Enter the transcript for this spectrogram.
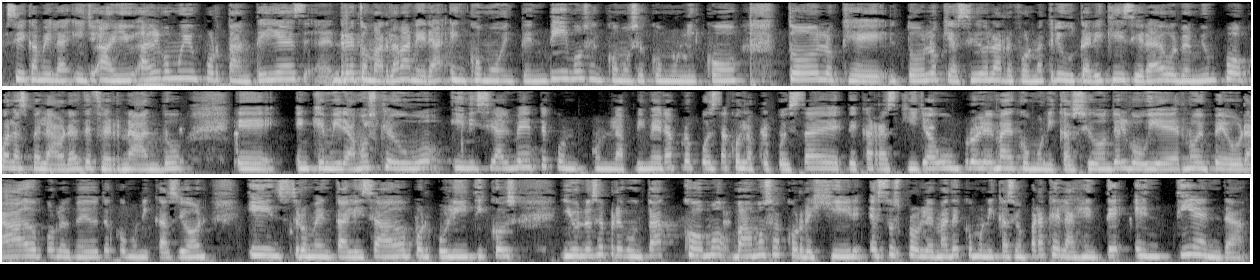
Sí, Camila, y hay algo muy importante y es eh, retomar la manera en cómo entendimos, en cómo se comunicó todo lo que todo lo que ha sido la reforma tributaria y quisiera devolverme un poco a las palabras de Fernando, eh, en que miramos que hubo inicialmente con, la primera propuesta, con la propuesta de, Carrasquilla, hubo un problema de comunicación del gobierno empeorado por los medios de comunicación, instrumentalizado por políticos y uno se pregunta cómo vamos a corregir estos problemas de comunicación para que la gente entienda,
